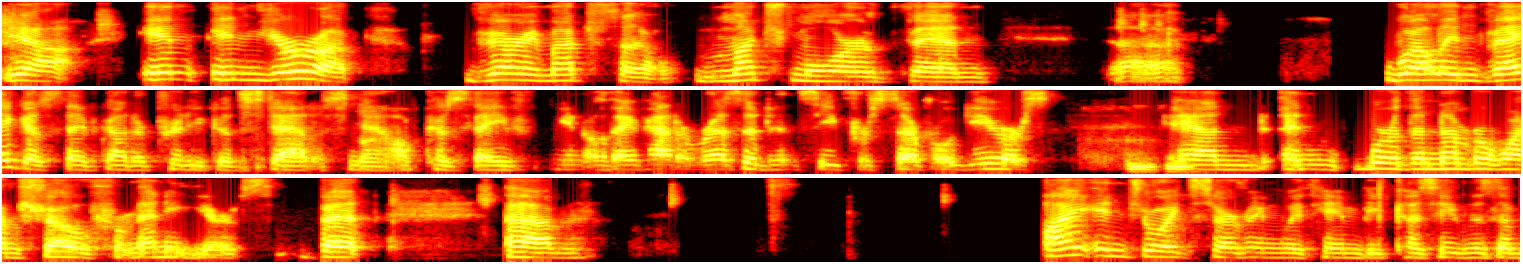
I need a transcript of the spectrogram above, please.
yeah, yeah. In in Europe, very much so. Much more than. Uh, well, in Vegas, they've got a pretty good status now because they've, you know, they've had a residency for several years, Mhm. and and we're the number one show for many years. But um, I enjoyed serving with him because he was a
